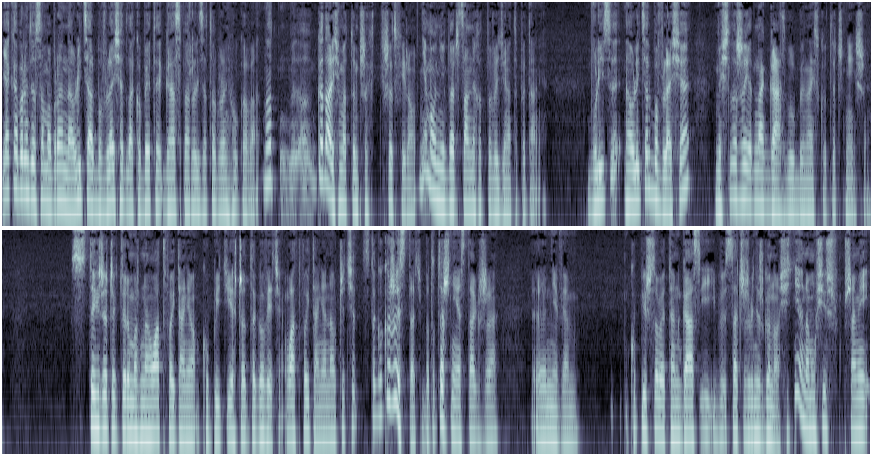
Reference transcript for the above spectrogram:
Jaka broń do samobrony na ulicy albo w lesie dla kobiety, gaz, paralizator, broń hukowa? No, gadaliśmy o tym przed, przed chwilą. Nie ma uniwersalnych odpowiedzi na to pytanie. W ulicy, na ulicy albo w lesie myślę, że jednak gaz byłby najskuteczniejszy. Z tych rzeczy, które można łatwo i tanio kupić jeszcze do tego, wiecie, łatwo i tanio nauczyć się z tego korzystać, bo to też nie jest tak, że, e, nie wiem, kupisz sobie ten gaz i, i wystarczy, że będziesz go nosić. Nie, no musisz przynajmniej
